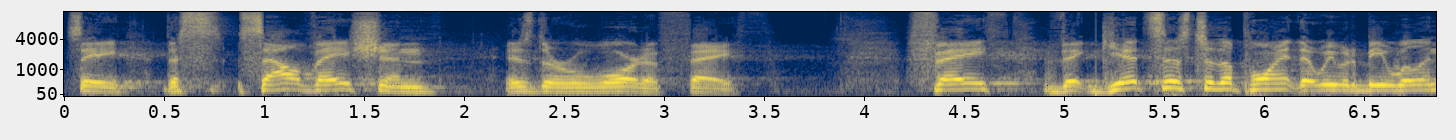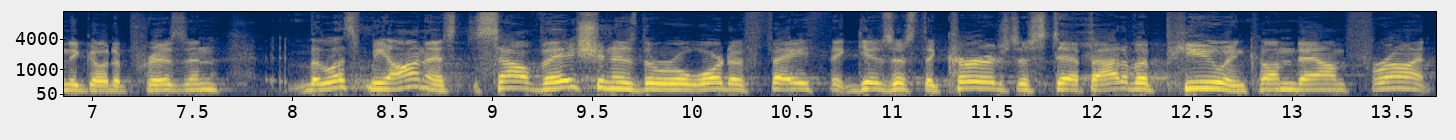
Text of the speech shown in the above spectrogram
See, the salvation is the reward of faith. Faith that gets us to the point that we would be willing to go to prison. But let's be honest, salvation is the reward of faith that gives us the courage to step out of a pew and come down front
